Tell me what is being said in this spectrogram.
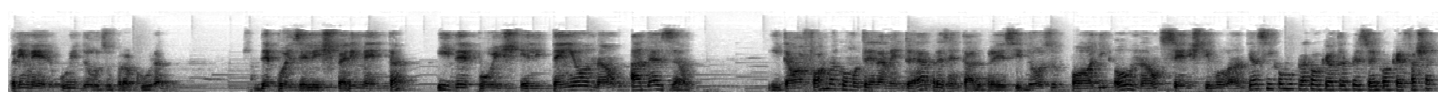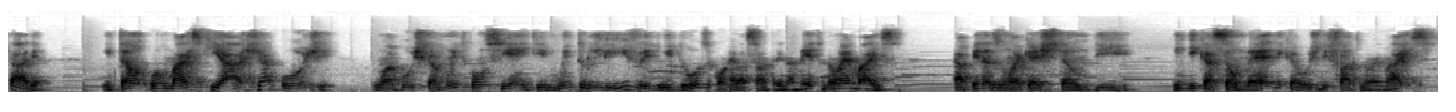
Primeiro, o idoso procura, depois ele experimenta e depois ele tem ou não adesão. Então, a forma como o treinamento é apresentado para esse idoso pode ou não ser estimulante, assim como para qualquer outra pessoa em qualquer faixa etária. Então, por mais que haja hoje uma busca muito consciente e muito livre do idoso com relação ao treinamento, não é mais apenas uma questão de indicação médica, hoje de fato não é mais,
